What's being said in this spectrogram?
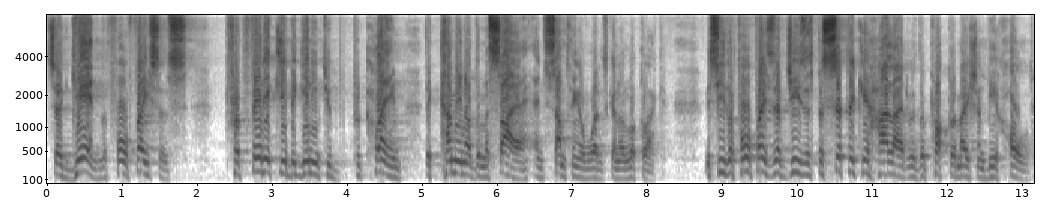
So again, the four faces prophetically beginning to proclaim the coming of the Messiah and something of what it's going to look like. You see the four faces of Jesus specifically highlighted with the proclamation, Behold,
